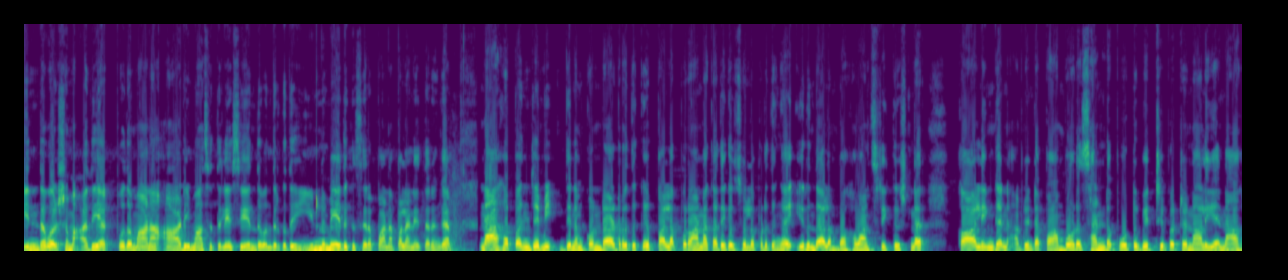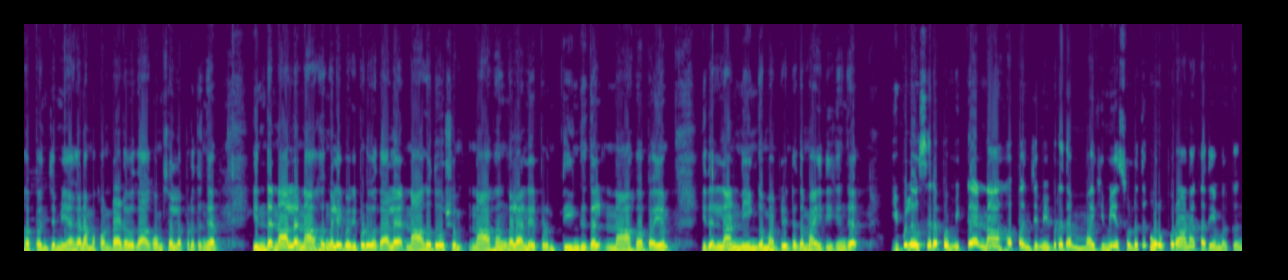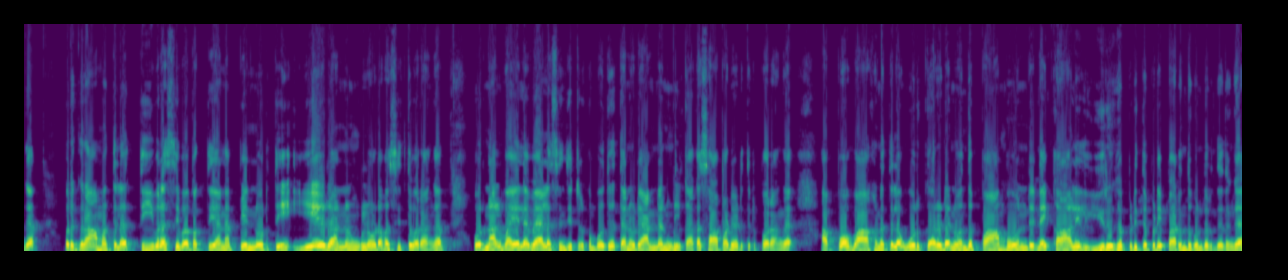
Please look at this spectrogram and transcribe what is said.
இந்த வருஷம் அதி அற்புதமான ஆடி மாதத்திலே சேர்ந்து வந்திருக்குது. இன்னுமே இதுக்கு சிறப்பான பலனை தருங்க. நாகப்பஞ்சமி பஞ்சமி தினம் கொண்டாடுறதுக்கு பல புராண கதைகள் சொல்லப்படுதுங்க. இருந்தாலும் பகவான் ஸ்ரீ கிருஷ்ணர் காளிங்கன் அப்படின்ற பாம்போட சண்டை போட்டு வெற்றி பெற்ற நாளையே நாக பஞ்சமியாக நம்ம கொண்டாடுவதாகவும் சொல்லப்படுதுங்க. இந்த நாளில் நாகங்களை வழிபடுவதால் நாகதோஷம் நாகங்களால் ஏற்படும் தீங்குகள் நாக பயம் இதெல்லாம் நீங்கும் அப்படின்றதும் ஐதீகங்க. இவ்வளவு சிறப்பு மிக்க நாக பஞ்சமி விரதம் மகிமையை சொல்றதுக்கு ஒரு புராண கதையும் இருக்குங்க. ஒரு கிராமத்தில் தீவிர சிவபக்தியான பெண் ஒருத்தி ஏழு அண்ணன்களோட வசித்து வராங்க. ஒரு நாள் வயல வேலை செஞ்சுட்டு இருக்கும்போது தன்னுடைய அண்ணன்களுக்காக சாப்பாடு எடுத்துட்டு போறாங்க. அப்போ வாகனத்துல ஒரு கருடன் வந்து பாம்பு ஒன்றினை காலில் இறுக பிடித்தபடி பறந்து கொண்டிருந்ததுங்க.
